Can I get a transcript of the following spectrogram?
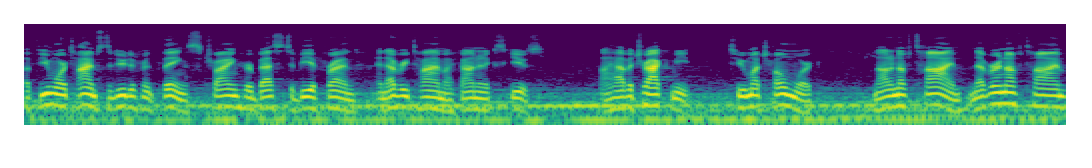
a few more times to do different things, trying her best to be a friend, and every time I found an excuse. I have a track meet, too much homework, not enough time, never enough time.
